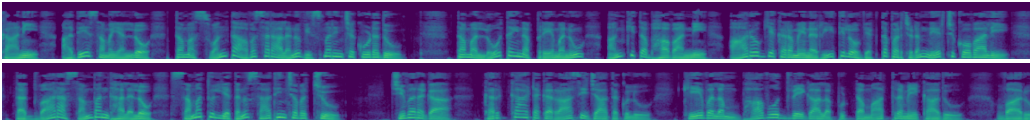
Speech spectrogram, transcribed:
కాని అదే సమయంలో తమ స్వంత అవసరాలను విస్మరించకూడదు. తమ లోతైన ప్రేమను అంకితభావాన్ని ఆరోగ్యకరమైన రీతిలో వ్యక్తపరచడం నేర్చుకు పెంచుకోవాలి తద్వారా సంబంధాలలో సమతుల్యతను సాధించవచ్చు. చివరగా కర్కాటక రాశి జాతకులు కేవలం భావోద్వేగాల పుట్ట మాత్రమే కాదు వారు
